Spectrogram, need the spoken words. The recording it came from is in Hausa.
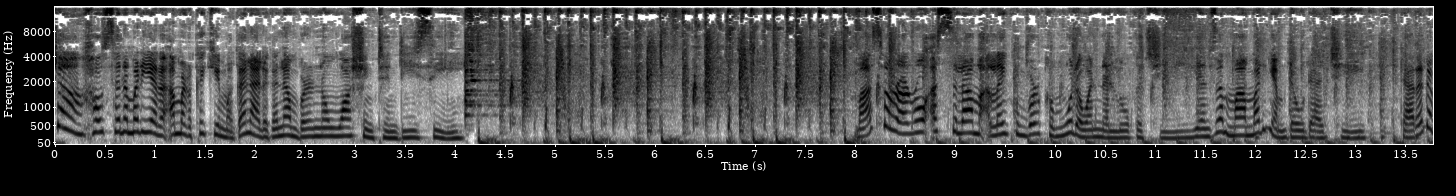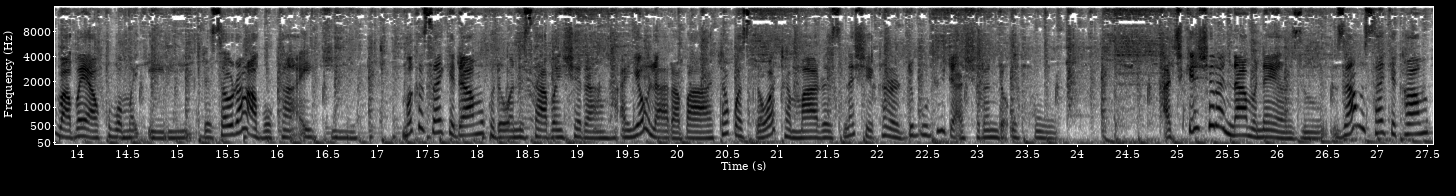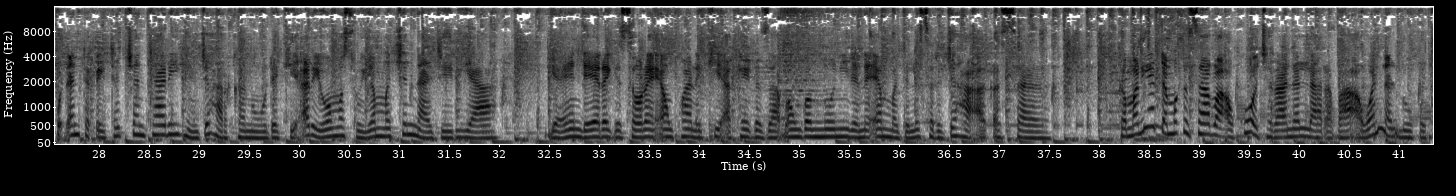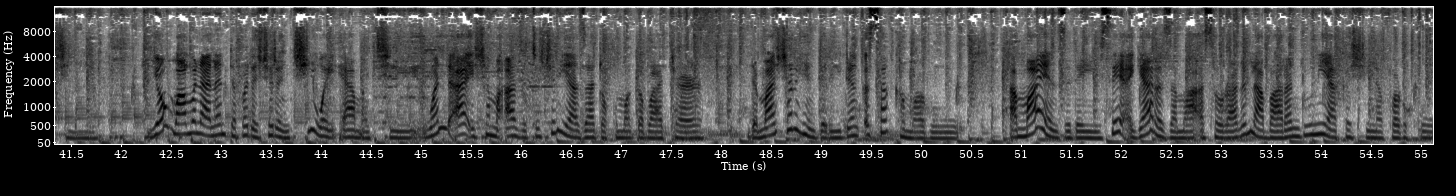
Sashen Hausa na muryar Amurka ke magana daga nan birnin Washington DC. Masu sauraro Assalamu alaikum barkamu da wannan lokaci yanzu ma Maryam Dauda ce tare da Baba Yakubu Makeri da sauran abokan aiki. Muka sake dawo muku da wani sabon shirin a yau Laraba 8 ga watan Maris na shekarar 2023. A cikin shirin namu na yanzu za mu sake kawo muku ɗan takaitaccen tarihin jihar Kano da ke arewa maso yammacin Najeriya yayin da ya rage sauran 'yan kwanaki a kai ga zaɓen gwamnoni da na 'yan majalisar jiha a ƙasar. Kamar yadda muka saba a kowace ranar Laraba a wannan lokaci. Yau ma muna nan tafa da shirin ciwon 'ya mace wanda Aisha Ma'azu ta shirya za ta kuma gabatar da ma sharhin jaridan ƙasar Kamaru. Amma yanzu dai sai a gyara zama a saurari labaran duniya kashi na farko.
